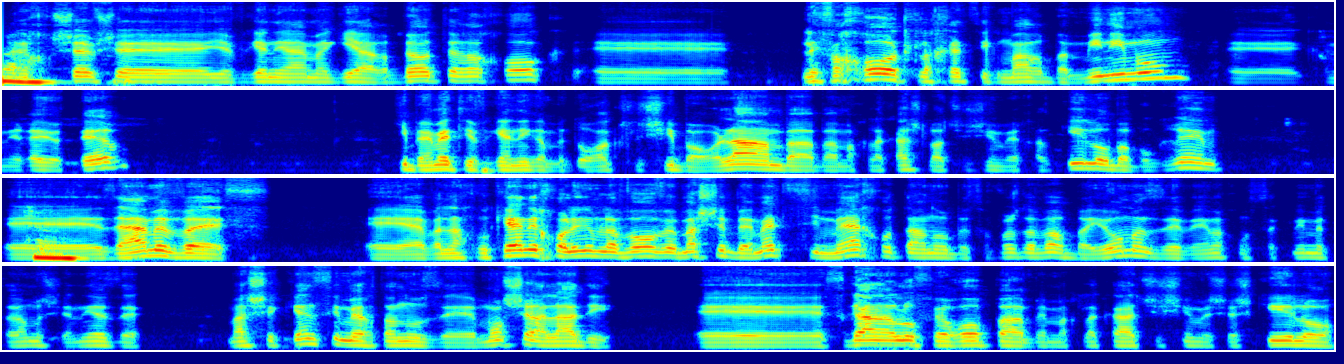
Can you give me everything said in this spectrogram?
אני. חושב שיבגני היה מגיע הרבה יותר רחוק, אה, לפחות לחצי גמר במינימום, אה, כנראה יותר, כי באמת יבגני גם מדורג שלישי בעולם, במחלקה שלו עד 61 קילו, בבוגרים, אה, כן. זה היה מבאס. אבל אנחנו כן יכולים לבוא, ומה שבאמת שימח אותנו בסופו של דבר ביום הזה, ואם אנחנו מסכמים את היום השני הזה, מה שכן שימח אותנו זה משה אלעדי, סגן אלוף אירופה במחלקה עד 66 קילו,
